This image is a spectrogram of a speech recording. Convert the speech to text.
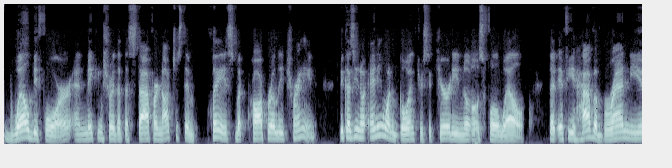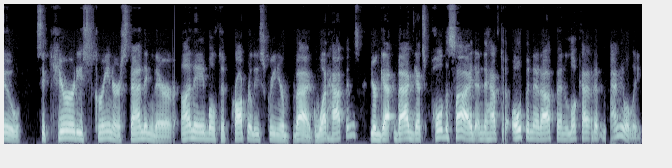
well before and making sure that the staff are not just in place but properly trained because you know anyone going through security knows full well that if you have a brand new security screener standing there unable to properly screen your bag. What happens? Your ga- bag gets pulled aside and they have to open it up and look at it manually.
